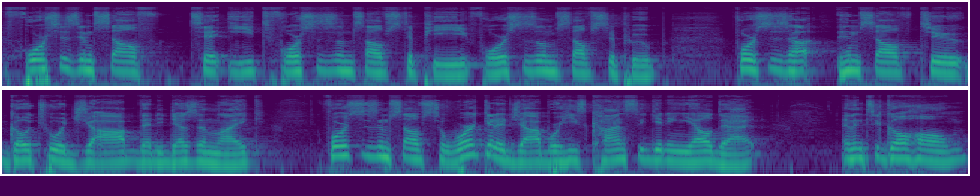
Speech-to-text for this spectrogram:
forces himself to eat, forces himself to pee, forces himself to poop, forces himself to go to a job that he doesn't like, forces himself to work at a job where he's constantly getting yelled at, and then to go home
